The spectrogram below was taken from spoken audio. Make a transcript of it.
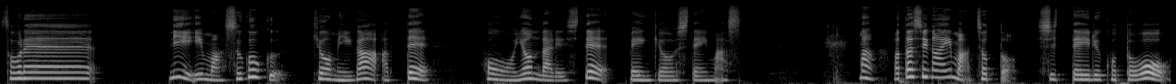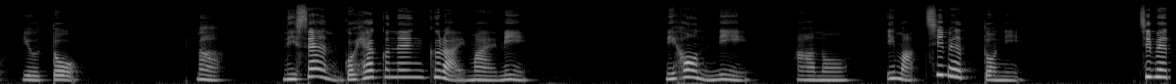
それに今すごく興味があって本を読んだりして勉強しています。まあ私が今ちょっと知っていることを言うとまあ2500年くらい前に日本にあの今チベットにチベッ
